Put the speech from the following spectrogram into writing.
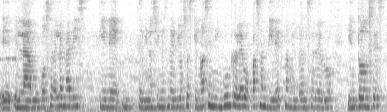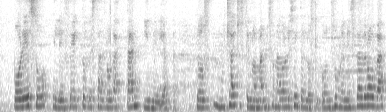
en la mucosa de la nariz tiene terminaciones nerviosas que no hacen ningún relevo, pasan directamente al cerebro y entonces por eso el efecto de esta droga tan inmediata. Los muchachos que normalmente son adolescentes, los que consumen esta droga,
